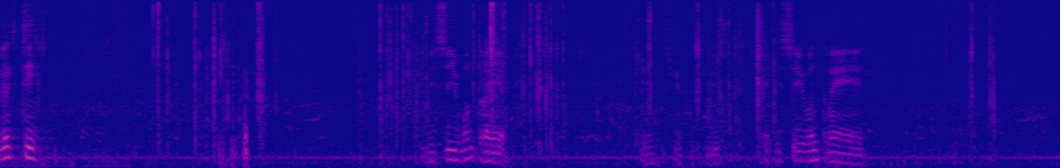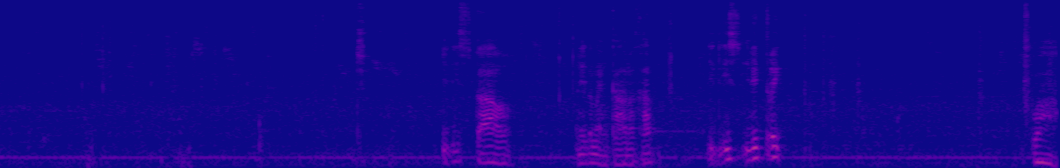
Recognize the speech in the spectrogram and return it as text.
electric. See one trade. Okay, check this. Check you see one trade. It is กาวอันนี้ตำแหน่งกาวนะครับ It is electric. Wow.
